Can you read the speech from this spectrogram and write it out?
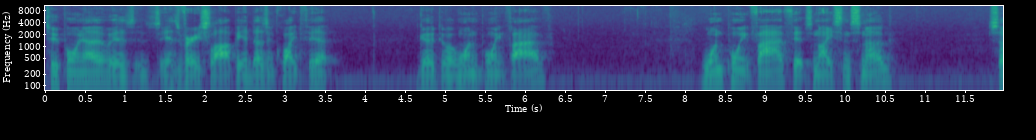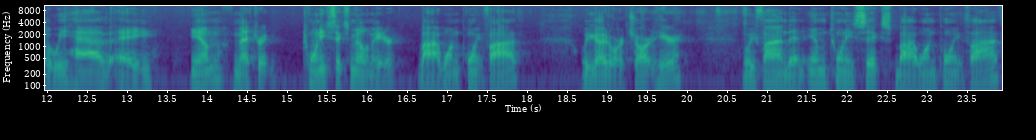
2.0 is, is, is, very sloppy, it doesn't quite fit. Go to a 1.5. 1.5 fits nice and snug. So we have a M metric 26 millimeter by 1.5. We go to our chart here we find an M26 by 1.5,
